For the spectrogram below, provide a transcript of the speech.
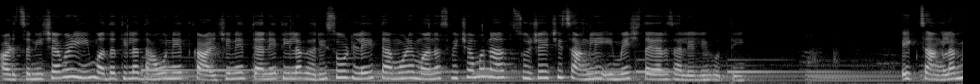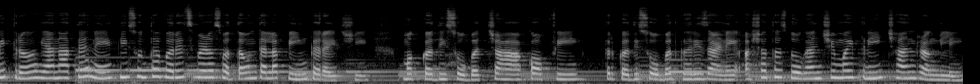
अडचणीच्या वेळी मदतीला धावून येत काळजीने त्याने तिला घरी सोडले. त्यामुळे मनस्वीच्या मनात सुजयची चांगली इमेज तयार झालेली होती. एक चांगला मित्र या नात्याने ती सुद्धा बरेच वेळा स्वतःहून त्याला पिंग करायची. मग कधी सोबत चहा कॉफी तर कधी सोबत घरी जाणे अशातच दोघांची मैत्री छान रंगली.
